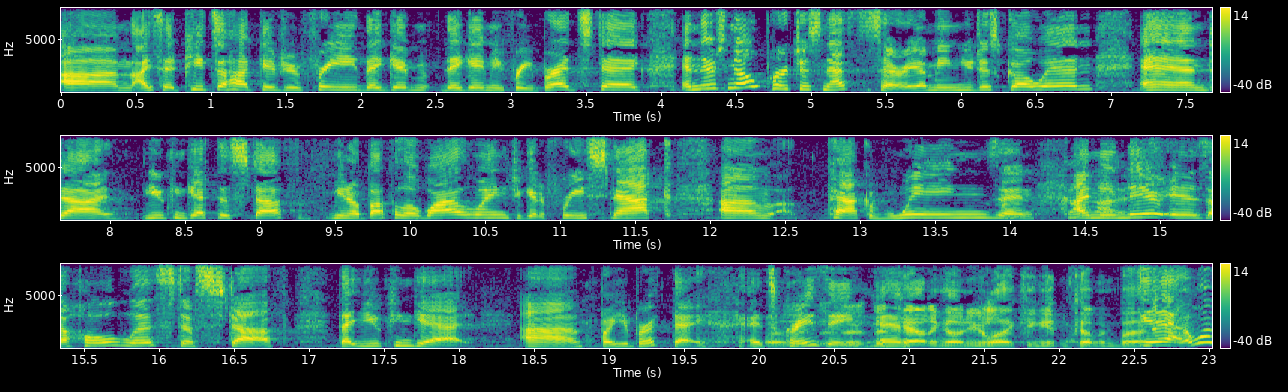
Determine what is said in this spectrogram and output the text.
Um, I said Pizza Hut gives you free. They give they gave me free breadstick, and there's no purchase necessary. I mean, you just go in and uh, you can get this stuff. You know, Buffalo Wild Wings. You get a free snack um, pack of wings, and I mean, there is a whole list of stuff that you can get. Uh, for your birthday, it's Well, crazy. They're, they're And- counting on you liking it and coming back. yeah, well,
